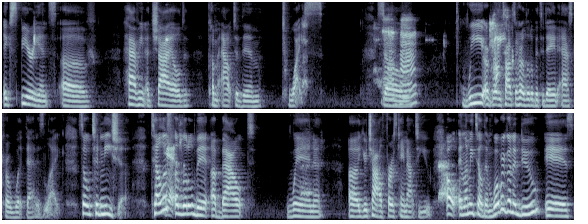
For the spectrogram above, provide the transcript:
experience of having a child come out to them twice. So Mhm. We are going to talk to her a little bit today and ask her what that is like. So, Tanisha, tell us Yes. a little bit about when uh, your child first came out to you. Oh, and let me tell them what we're going to do is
